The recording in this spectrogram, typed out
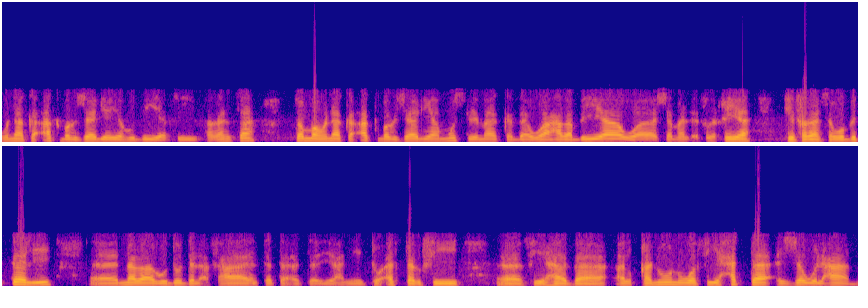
هناك أكبر جالية يهودية في فرنسا ثم هناك أكبر جالية مسلمة كذا وعربيه وشمال إفريقية في فرنسا. وبالتالي آه، نرى ردود الأفعال يعني تؤثر في آه، في هذا القانون وفي حتى الجو العام.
